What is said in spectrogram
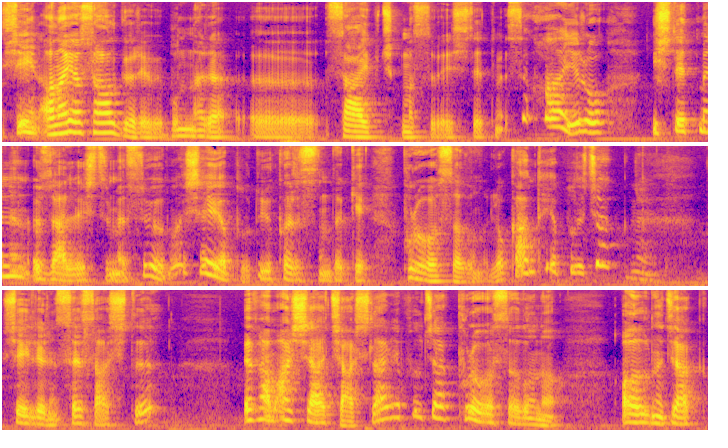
şeyin anayasal görevi bunlara e, sahip çıkması ve işletmesi. Hayır o işletmenin özelleştirmesi yolunda şey yapıldı. Yukarısındaki prova salonu lokanta yapılacak. Şeylerin ses açtığı. Efendim aşağı çarşılar yapılacak. Prova salonu alınacak.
